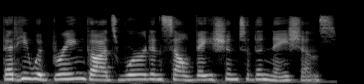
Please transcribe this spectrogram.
that he would bring God's word and salvation to the nations.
